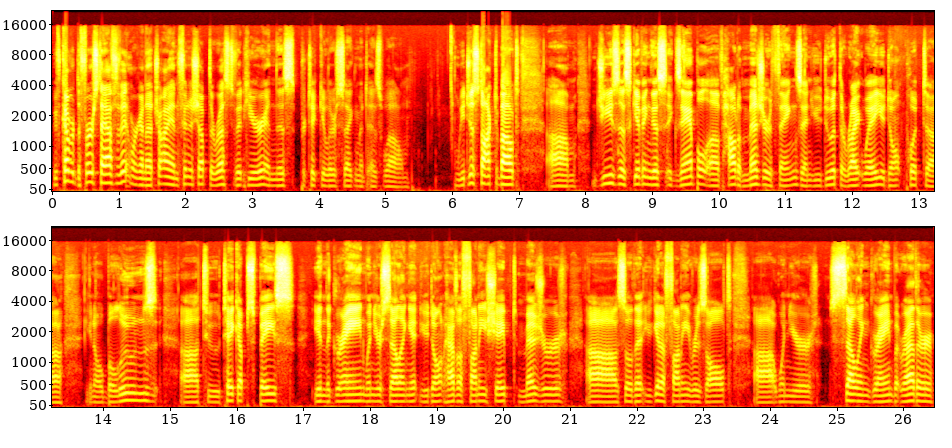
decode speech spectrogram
We've covered the first half of it, and we're going to try and finish up the rest of it here in this particular segment as well. We just talked about um, Jesus giving this example of how to measure things, and you do it the right way. You don't put, uh, you know, balloons uh, to take up space in the grain when you're selling it. You don't have a funny shaped measure uh, so that you get a funny result uh, when you're selling grain, but rather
